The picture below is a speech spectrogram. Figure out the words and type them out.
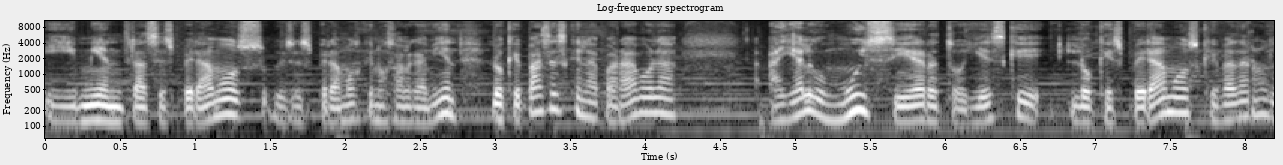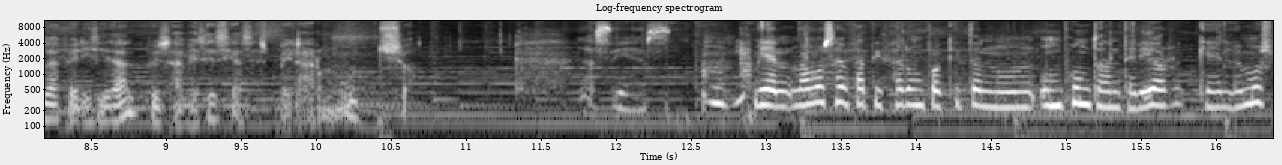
Y mientras esperamos, pues esperamos que nos salga bien. Lo que pasa es que en la parábola hay algo muy cierto y es que lo que esperamos que va a darnos la felicidad, pues a veces se hace esperar mucho. Así es. Bien, vamos a enfatizar un poquito en un, un, punto anterior, que lo hemos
